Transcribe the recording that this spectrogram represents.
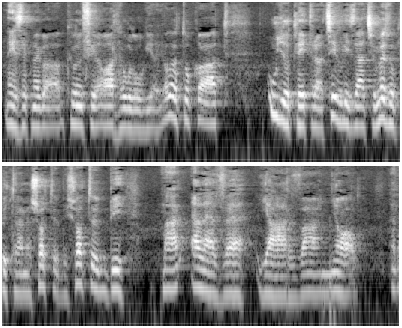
nézzék meg a különféle archeológiai adatokat, úgy jött létre a civilizáció, mezopotámia, stb. stb. Már eleve járványjal. Mert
